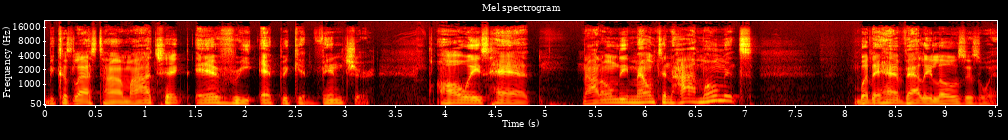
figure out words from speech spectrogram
Because last time I checked, every epic adventure always had not only mountain high moments, but they had valley lows as well.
